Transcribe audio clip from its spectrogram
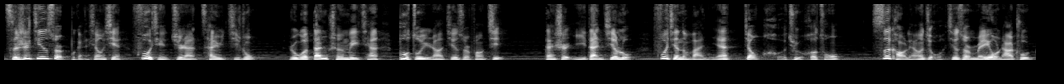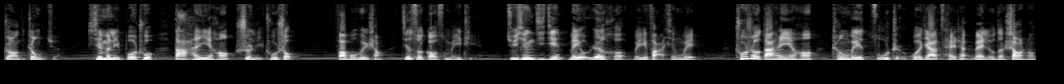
此时，金穗不敢相信父亲居然参与其中。如果单纯为钱，不足以让金穗放弃。但是，一旦揭露，父亲的晚年将何去何从？思考良久，金穗没有拿出重要的证据。新闻里播出，大韩银行顺利出售。发布会上，金穗告诉媒体。巨星基金没有任何违法行为，出售大韩银行成为阻止国家财产外流的上上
